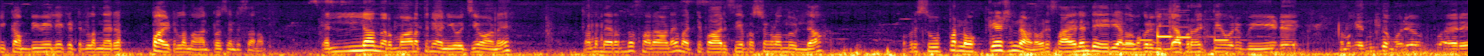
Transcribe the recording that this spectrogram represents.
ഈ കമ്പിവേലിയൊക്കെ ഇട്ടിട്ടുള്ള നിരപ്പായിട്ടുള്ള നാൽപ്പത് സെന്റ് സ്ഥലം. എല്ലാ നിർമ്മാണത്തിനും അനുയോജ്യമാണ്. നല്ല നിരന്ത സ്ഥലമാണ്. മറ്റ് പാരിസ്ഥിതിക പ്രശ്നങ്ങളൊന്നുമില്ല. ഒരു സൂപ്പർ ലൊക്കേഷനിലാണ് ഒരു സൈലന്റ് ഏരിയ ആണ്. നമുക്കൊരു വില്ല പ്രൊജക്റ്റ് ഒരു വീട് നമുക്ക് എന്തും ഒരു ഒരു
